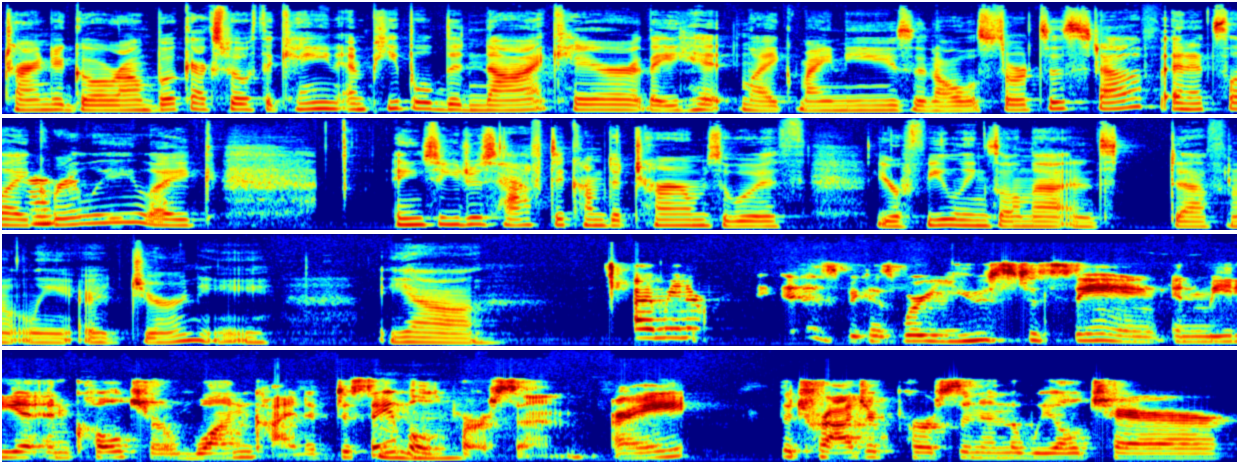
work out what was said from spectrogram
trying to go around Book Expo with a cane and people did not care. They hit like my knees and all sorts of stuff. And it's like, mm-hmm. really? Like, and so you just have to come to terms with your feelings on that. And it's definitely a journey. Yeah. I mean, it really is because we're used to seeing in media and culture one kind of disabled mm-hmm. person, right? The tragic person in the wheelchair,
